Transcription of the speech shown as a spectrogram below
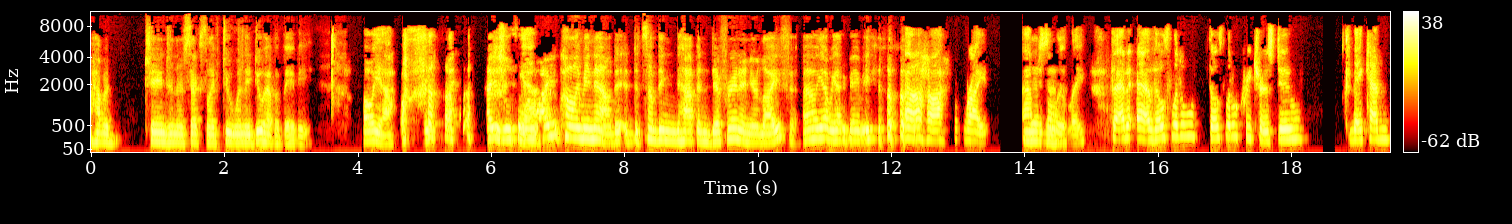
have a change in their sex life too when they do have a baby. oh yeah I usually say, Yeah. well, why are you calling me now? Did, did something happen different in your life? Oh yeah, we had a baby. uh-huh right Yeah. absolutely that uh, those little those little creatures do they can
